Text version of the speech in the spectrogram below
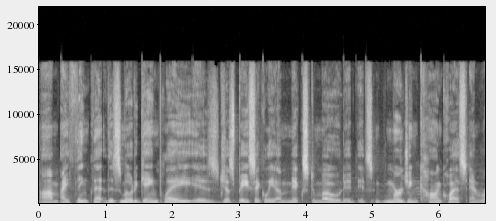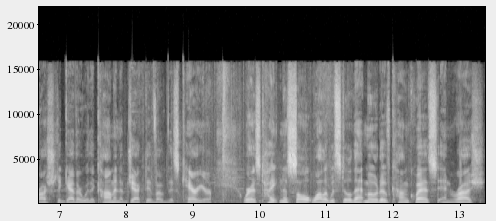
Um, I think that this mode of gameplay is just basically a mixed mode. It, it's merging Conquest and Rush together with a common objective of this carrier. Whereas Titan Assault, while it was still that mode of Conquest and Rush,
